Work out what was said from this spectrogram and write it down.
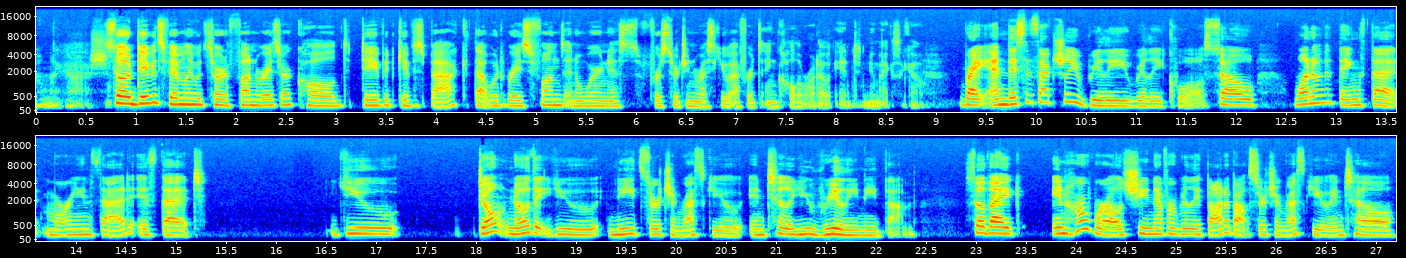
Oh my gosh. So David's family would start a fundraiser called David Gives Back that would raise funds and awareness for search and rescue efforts in Colorado and New Mexico. Right. And this is actually really, really cool. So, one of the things that Maureen said is that you don't know that you need search and rescue until you really need them. So, like in her world, she never really thought about search and rescue until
